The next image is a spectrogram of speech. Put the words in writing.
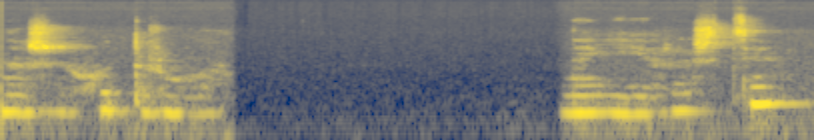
наше хутро на іграшці.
